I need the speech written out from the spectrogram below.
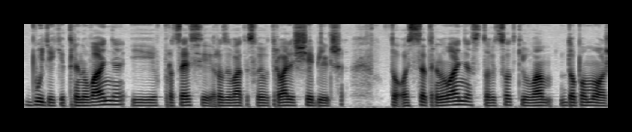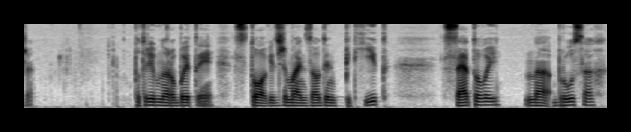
будь-які тренування і в процесі розвивати свою витривалість ще більше. То ось це тренування 100% вам допоможе потрібно робити 100 віджимань за один підхід, сетовий на брусах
